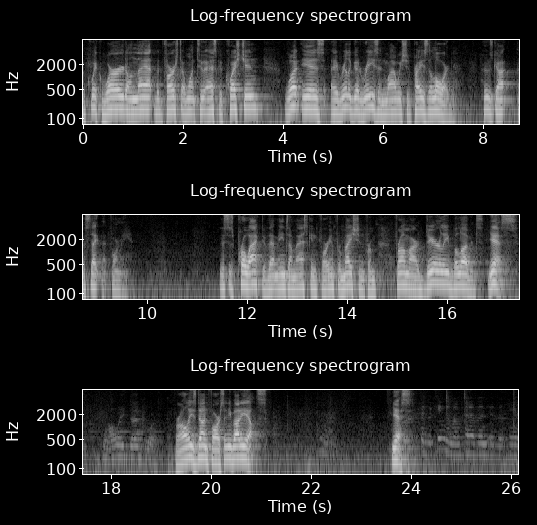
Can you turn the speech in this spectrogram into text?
a quick word on that, but first I want to ask a question. What is a really good reason why we should praise the Lord? Who's got a statement for me? This is proactive. That means I'm asking for information from, from our dearly beloveds. Yes. For all he's done for us. For all he's done for us. Anybody else? Yes. Because the kingdom of heaven is at hand.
